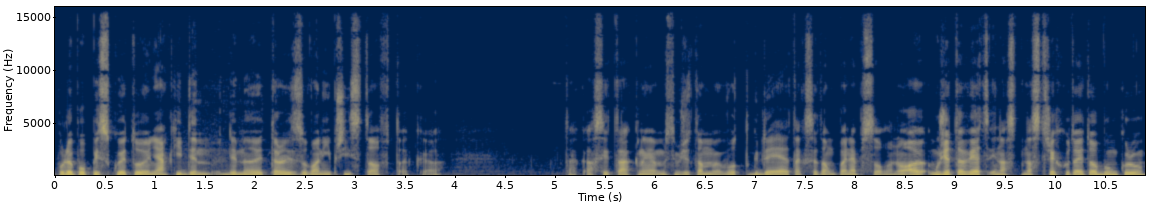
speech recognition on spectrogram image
Podle popisku je to nějaký dem, demilitarizovaný přístav, tak eh, tak asi tak, ne, myslím, že tam od kde je, tak se tam úplně nepsalo. No a můžete věc i na, na střechu tady toho bunkru,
